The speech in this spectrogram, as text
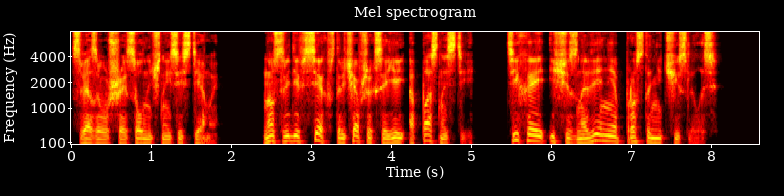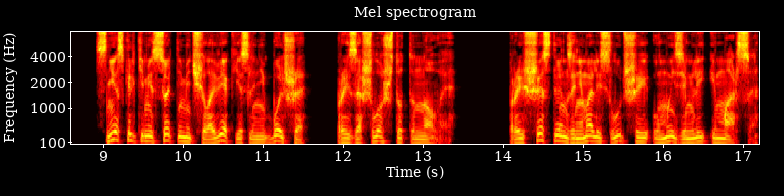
связывавшее солнечные системы. Но среди всех встречавшихся ей опасностей тихое исчезновение просто не числилось. С несколькими сотнями человек, если не больше, произошло что-то новое. Происшествием занимались лучшие умы Земли и Марса,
